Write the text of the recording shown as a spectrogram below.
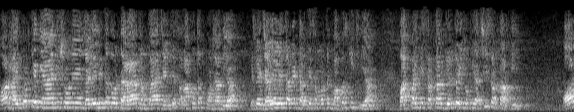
और हाईकोर्ट के न्यायाधीशों ने जयललिता को डराया, धमकाया, जेल के सलाखों तक पहुँचा दिया। इसलिए जयललिता ने डर के समर्थन वापस खींच लिया। वाजपेयी की सरकार गिर गई, जो कि अच्छी सरकार थी। और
